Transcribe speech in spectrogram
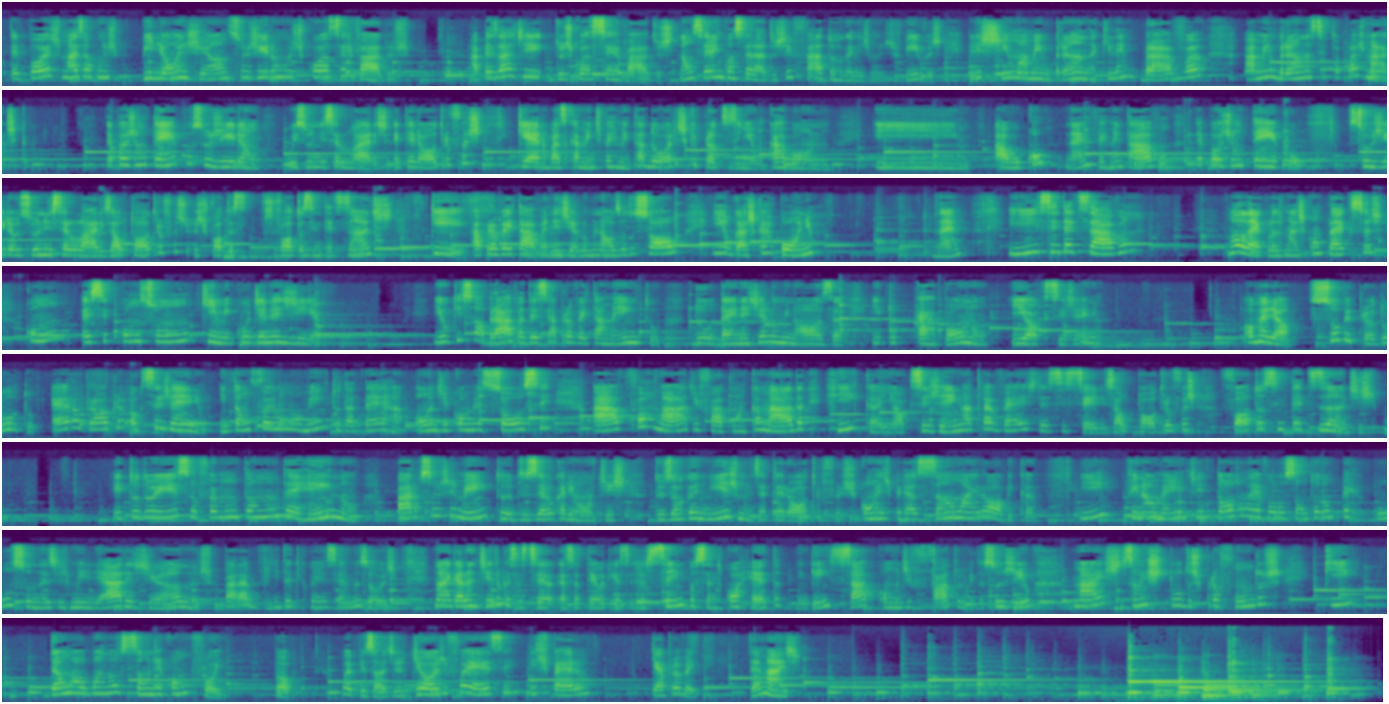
Depois, mais alguns bilhões de anos, surgiram os coacervados. Apesar de dos coacervados não serem considerados de fato organismos vivos, eles tinham uma membrana que lembrava a membrana citoplasmática. Depois de um tempo, surgiram os unicelulares heterótrofos, que eram basicamente fermentadores que produziam carbono e álcool, né? Fermentavam. Depois de um tempo, surgiram os unicelulares autótrofos, os fotossintetizantes, que aproveitavam a energia luminosa do Sol e o gás carbônio, né? E sintetizavam moléculas mais complexas com esse consumo químico de energia. E o que sobrava desse aproveitamento do, da energia luminosa e do carbono e oxigênio, ou melhor, subproduto, era o próprio oxigênio. Então foi um momento da Terra onde começou-se a formar de fato uma camada rica em oxigênio através desses seres autótrofos fotossintetizantes. E tudo isso foi montando um terreno para o surgimento dos eucariontes, dos organismos heterótrofos, com respiração aeróbica. E, finalmente, toda uma evolução, todo um percurso nesses milhares de anos para a vida que conhecemos hoje. Não é garantido que essa, teoria seja 100% correta, ninguém sabe como de fato a vida surgiu, mas são estudos profundos que dão alguma noção de como foi. Bom, o episódio de hoje foi esse. Espero que aproveitem. Até mais!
